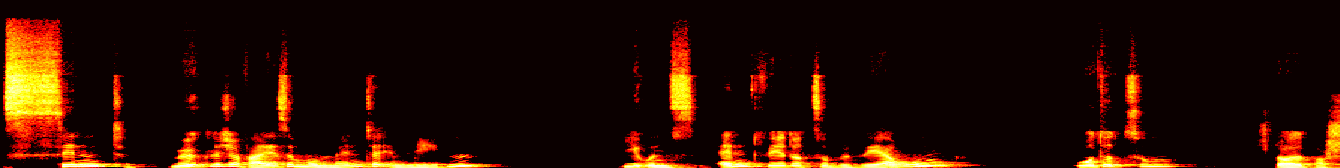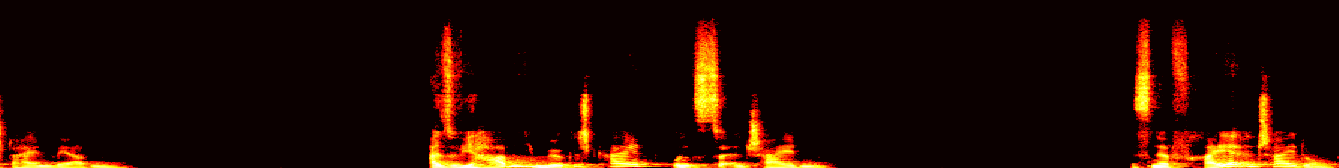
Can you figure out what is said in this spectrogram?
sind möglicherweise Momente im Leben, die uns entweder zur Bewährung oder zum Stolperstein werden. Also wir haben die Möglichkeit, uns zu entscheiden. Das ist eine freie Entscheidung.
